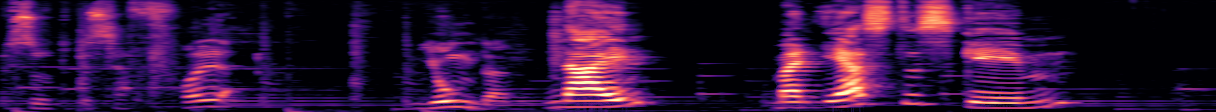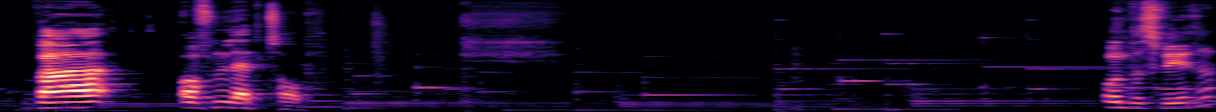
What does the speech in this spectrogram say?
bist du, du bist ja voll jung dann. Nein, mein erstes Game war auf dem Laptop. Und das wäre?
